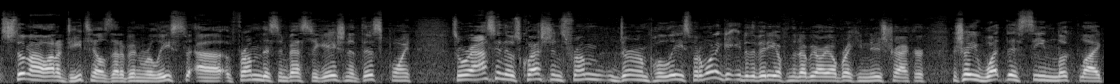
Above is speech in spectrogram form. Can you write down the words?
still not a lot of details that have been released uh, from this investigation at this point. So we're asking those questions from Durham police, but I want to get you to the video from the WRAL Breaking News Tracker to show you what this scene looked like.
